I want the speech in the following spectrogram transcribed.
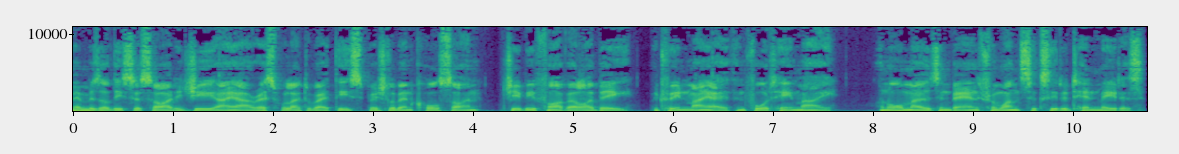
Members of the Society GARS will activate the special event call sign GB5 LIB between May 8th and 14 May on all modes and bands from 160 to 10 metres.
